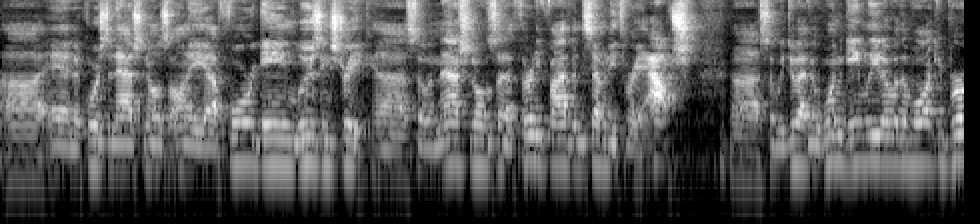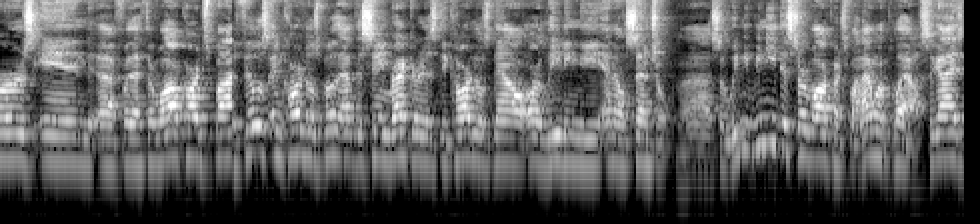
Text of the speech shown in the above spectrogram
and of course, the Nationals on a four-game losing streak. so the Nationals 35 and 73. Ouch. Uh, so we do have a one game lead over the Milwaukee Brewers in uh, for that third wild card spot. The Phils and Cardinals both have the same record as the Cardinals now are leading the NL Central. Uh, so we need we need this third wild card spot. I want playoffs. So guys,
